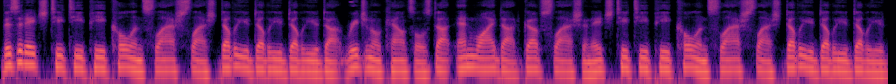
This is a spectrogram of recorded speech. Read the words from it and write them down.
visit http www.regionalcouncils.ny.gov and http www.s.ny.gov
